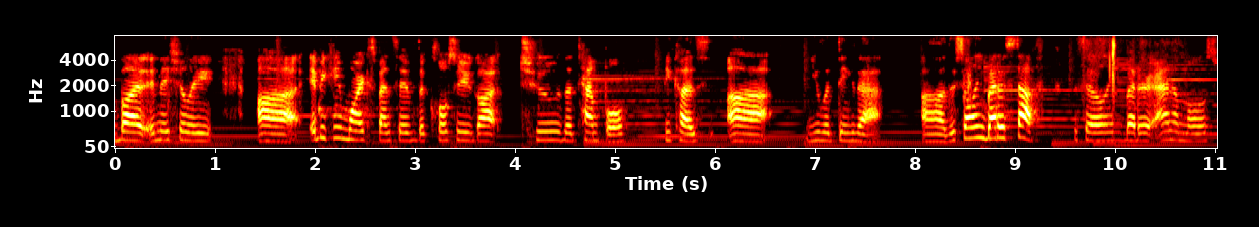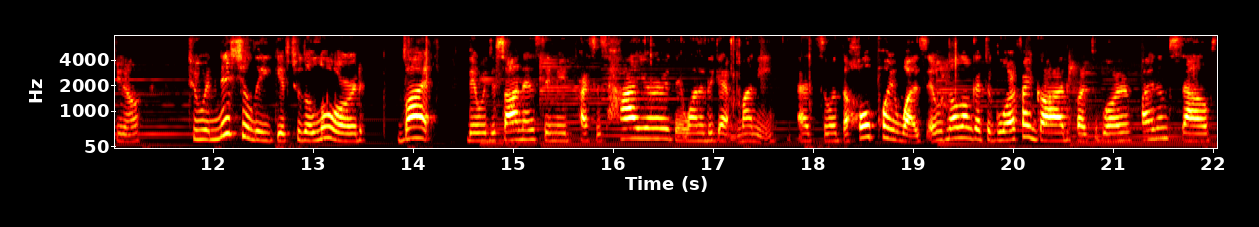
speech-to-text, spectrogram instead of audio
but initially uh, it became more expensive the closer you got to the temple because uh, you would think that uh, they're selling better stuff, they're selling better animals, you know, to initially give to the Lord, but they were dishonest, they made prices higher, they wanted to get money. That's what the whole point was. It was no longer to glorify God, but to glorify themselves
